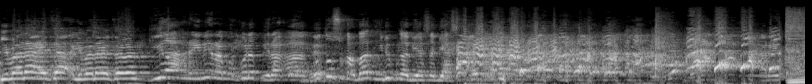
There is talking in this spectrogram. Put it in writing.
Gimana Eca? Gimana Eca bang? Gila hari ini rambut gue udah pirang. gue tuh suka banget hidup nggak biasa-biasa.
